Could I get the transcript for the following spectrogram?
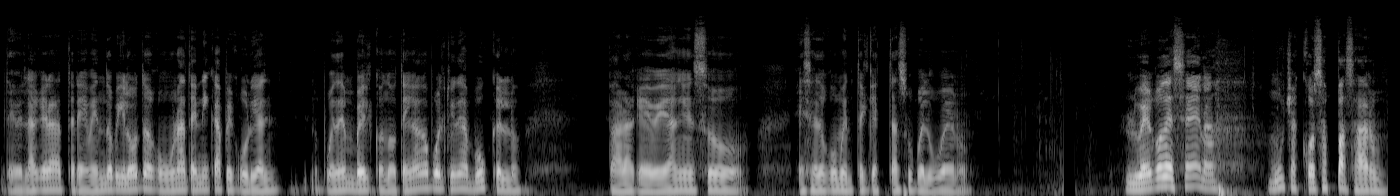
De verdad que era tremendo piloto con una técnica peculiar. Lo pueden ver. Cuando tengan oportunidad, búsquenlo. Para que vean eso. Ese documental que está súper bueno. Luego de escena, muchas cosas pasaron.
